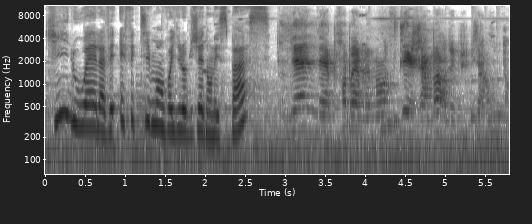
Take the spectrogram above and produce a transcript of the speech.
qu'il ou elle avait effectivement envoyé l'objet dans l'espace, Yen est probablement déjà mort depuis bien longtemps.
